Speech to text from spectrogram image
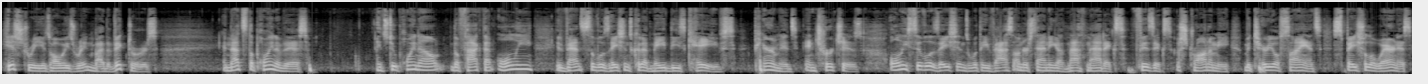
history is always written by the victors. And that's the point of this. It's to point out the fact that only advanced civilizations could have made these caves, pyramids, and churches. Only civilizations with a vast understanding of mathematics, physics, astronomy, material science, spatial awareness,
